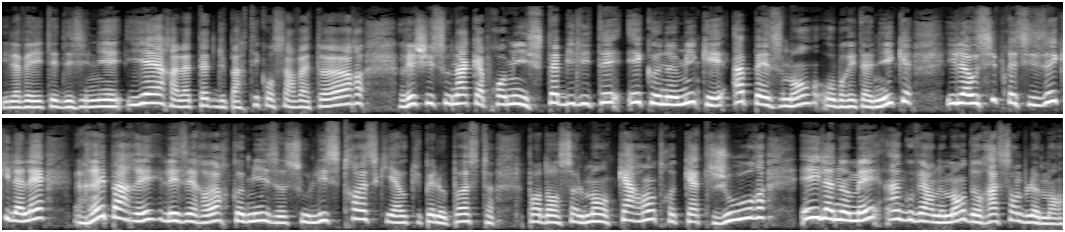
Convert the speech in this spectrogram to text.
Il avait été désigné hier à la tête du Parti conservateur. Rishi Sunak a promis stabilité économique et apaisement aux Britanniques. Il a aussi précisé qu'il allait réparer les erreurs commises sous Liz Truss qui a occupé le poste pendant seulement 44 jours et il a nommé un gouvernement de rassemblement.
